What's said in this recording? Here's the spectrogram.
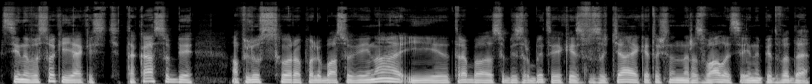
Ціни високі, якість така собі, а плюс скоро по любасу війна, і треба собі зробити якесь взуття, яке точно не розвалиться і не підведе.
